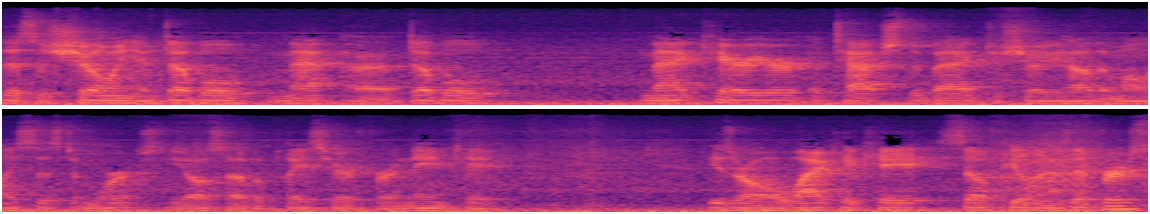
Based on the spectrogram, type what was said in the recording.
This is showing a double, ma- uh, double mag carrier attached to the bag to show you how the MOLLE system works. You also have a place here for a name tape. These are all YKK self-healing zippers.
